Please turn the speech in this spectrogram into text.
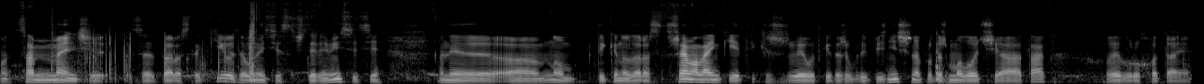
От самі менші це зараз такі, от вони ці 4 місяці. Вони е, ну, тільки ну, зараз ще маленькі, тільки ж виводки теж буде пізніше на продаж молодші, а так вибору вистачає.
